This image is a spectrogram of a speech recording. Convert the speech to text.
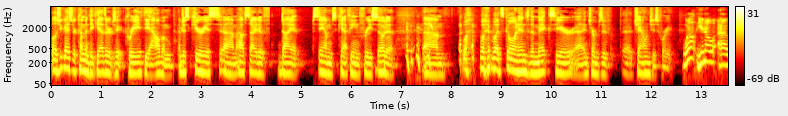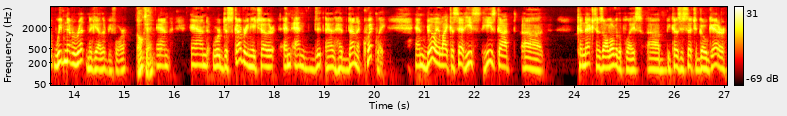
Well, as you guys are coming together to create the album, I'm just curious. Um, outside of Diet Sam's caffeine-free soda, um, what, what, what's going into the mix here uh, in terms of uh, challenges for you? Well, you know, uh, we've never written together before. Okay. And and we're discovering each other and and and have done it quickly. And Billy, like I said, he's he's got uh, connections all over the place uh, because he's such a go getter,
